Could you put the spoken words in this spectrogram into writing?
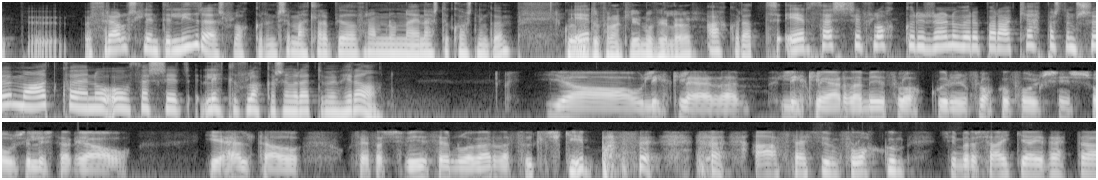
uh, frjálslindi líðræðisflokkurinn sem ætlar að bjóða fram núna í næstu kostningum. Guðmundur Franklín og félagar. Akkurat, er þessi flokkur í raun og veru bara að keppast um sömu á atkvæðinu og þessir litlu flokkar sem við rættum um hér aðan? Já, líklega er það, líklega er það miðflokkurinn, flokkufólksins, sósilistar, já, ég held það og þetta svið þegar nú að verða fullskipað af þessum flokkum sem er að sækja í þetta,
